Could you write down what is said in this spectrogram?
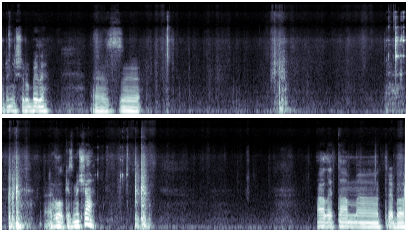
Раніше робили е, з голки з м'яча. Але там е, треба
